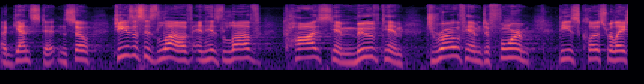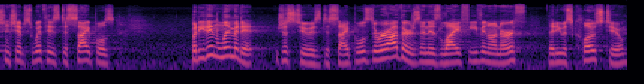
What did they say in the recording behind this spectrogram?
against it. And so Jesus' love and his love caused him, moved him, drove him to form these close relationships with his disciples. But he didn't limit it just to his disciples. There were others in his life, even on earth, that he was close to.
